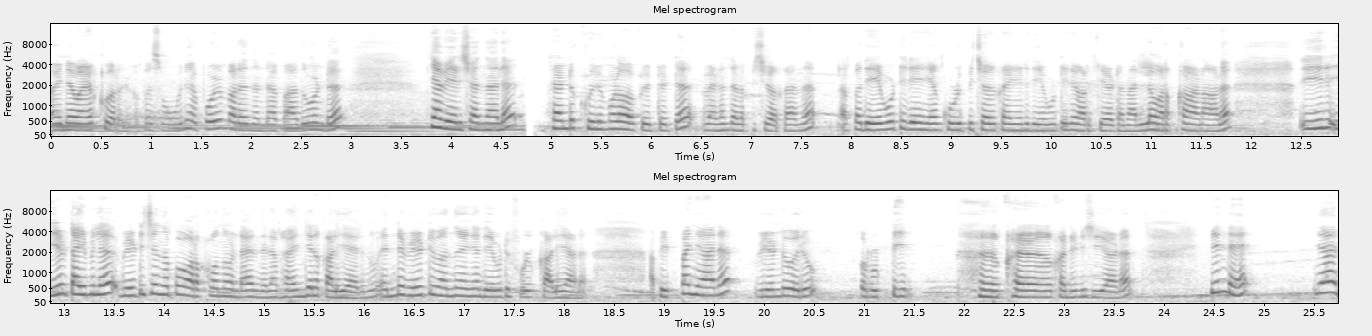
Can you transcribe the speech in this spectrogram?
അതിന്റെ വഴക്ക് പറഞ്ഞു. അപ്പോൾ സോനു എപ്പോഴും പറയുന്നുണ്ട് അപ്പോൾ അതുകൊണ്ട് ഞാൻ വിചാരിച്ചു എന്നാൽ രണ്ട് കുരുമുളകൊക്കെ ഇട്ടിട്ട് വെള്ളം തിളപ്പിച്ച് വെക്കാമെന്ന് അപ്പോൾ ദേവൂട്ടിനെ ഞാൻ കുളിപ്പിച്ചൊക്കെ കഴിഞ്ഞിട്ട് ദേവൂട്ടിനെ ഉറക്കി കേട്ടോ. നല്ല ഉറക്കമാണ് ആൾ ഈ ഈ ടൈമിൽ വീട്ടിൽ ചെന്നപ്പോൾ ഉറക്കമൊന്നും ഉണ്ടായിരുന്നില്ല. ഭയങ്കര കളിയായിരുന്നു. എന്റെ വീട്ടിൽ വന്നു കഴിഞ്ഞാൽ ദേവൂട്ടി ഫുൾ കളിയാണ്. അപ്പോൾ ഇപ്പം ഞാൻ വീണ്ടും ഒരു റുട്ടീൻ കണ്ടിന്യൂ ചെയ്യുകയാണ് പിന്നെ ഞാൻ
